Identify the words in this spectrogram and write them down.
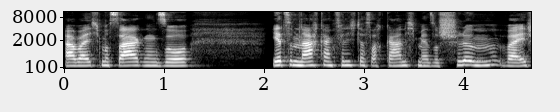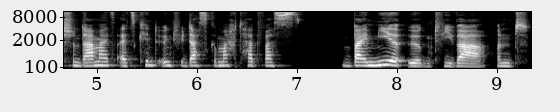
Aber ich muss sagen, so, jetzt im Nachgang finde ich das auch gar nicht mehr so schlimm, weil ich schon damals als Kind irgendwie das gemacht hat, was bei mir irgendwie war. Und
